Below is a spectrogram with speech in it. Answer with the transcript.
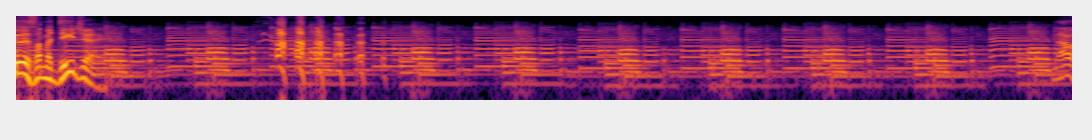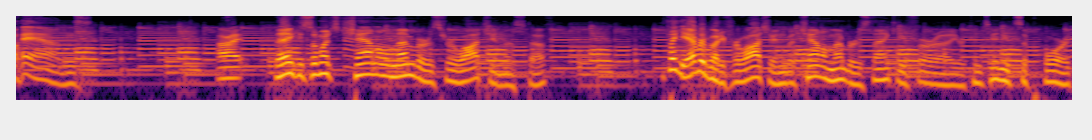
At this, I'm a DJ. now hands. All right. Thank you so much, channel members, for watching this stuff. Thank you, everybody, for watching. But channel members, thank you for uh, your continued support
